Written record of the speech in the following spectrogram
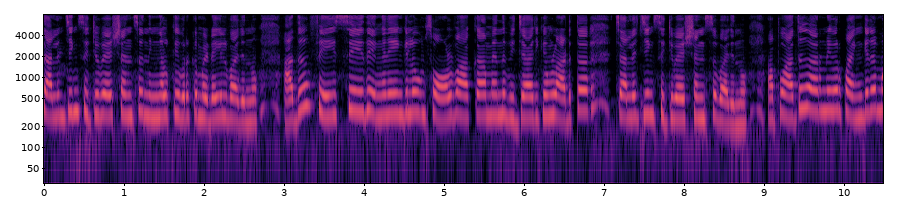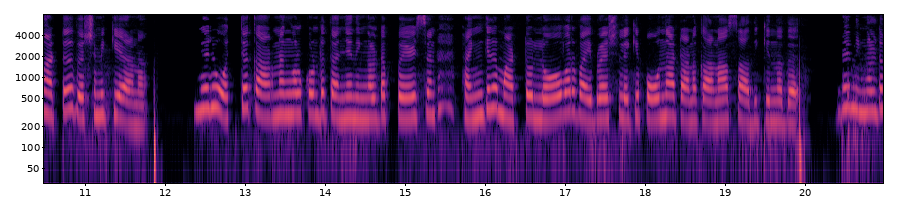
ചലഞ്ചിങ് സിറ്റുവേഷൻസ് നിങ്ങൾക്ക് ഇവർക്കും ഇടയിൽ വരുന്നു. അത് ഫേസ് ചെയ്ത് എങ്ങനെയെങ്കിലും സോൾവ് ആക്കാമെന്ന് വിചാരിക്കുമ്പോൾ അടുത്ത ചലഞ്ചിങ് സിറ്റുവേഷൻസ് വരുന്നു. അപ്പോൾ അത് കാരണം ഇവർ ഭയങ്കരമായിട്ട് വിഷമിക്കുകയാണ്. ഈ ഒരു ഒറ്റ കാരണങ്ങൾ കൊണ്ട് തന്നെ നിങ്ങളുടെ പേഴ്സൺ ഭയങ്കരമായിട്ട് ലോവർ വൈബ്രേഷനിലേക്ക് പോകുന്നതായിട്ടാണ് കാണാൻ സാധിക്കുന്നത്. ഇവിടെ നിങ്ങളുടെ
